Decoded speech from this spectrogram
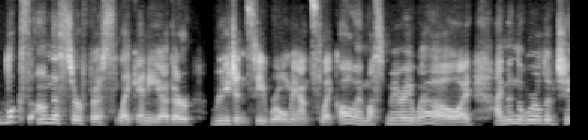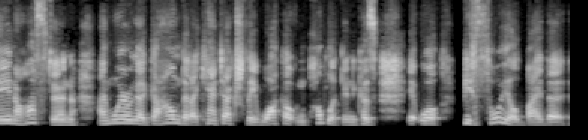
looks on the surface like any other Regency romance, like oh, I must marry well. I I'm in the world of Jane Austen. I'm wearing a gown that I can't actually walk out in public in because it will be soiled by the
